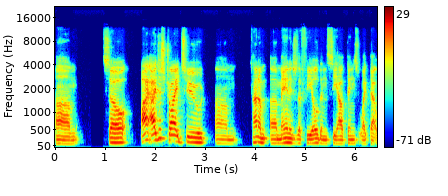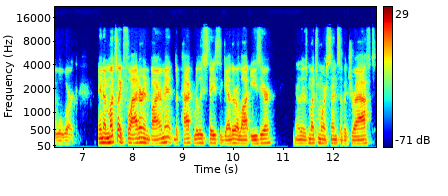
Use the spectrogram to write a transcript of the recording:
Um, so I, I, just try to um, kind of uh, manage the field and see how things like that will work. In a much like flatter environment, the pack really stays together a lot easier. You know, there's much more sense of a draft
